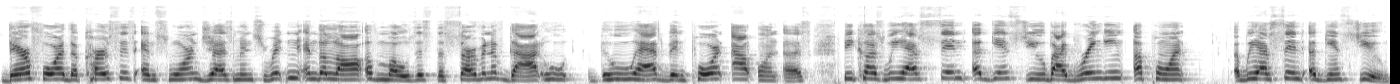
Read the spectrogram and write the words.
Therefore, the curses and sworn judgments written in the law of Moses, the servant of God, who, who have been poured out on us because we have sinned against you by bringing upon we have sinned against you.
